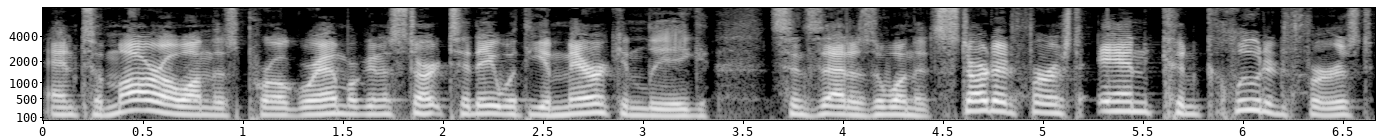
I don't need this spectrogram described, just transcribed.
and tomorrow on this program. We're going to start today with the American League, since that is the one that started first and concluded first.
